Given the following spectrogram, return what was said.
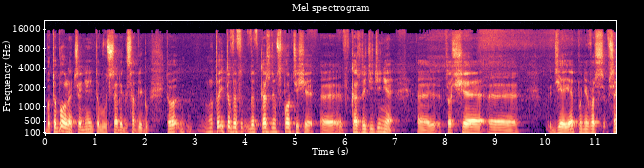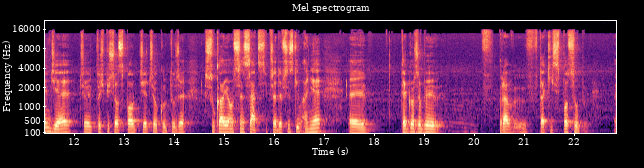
Bo to było leczenie i to był szereg zabiegów. To, no to i to we, we w każdym sporcie się, e, w każdej dziedzinie e, to się e, dzieje, ponieważ wszędzie, czy ktoś pisze o sporcie, czy o kulturze, szukają sensacji przede wszystkim, a nie e, tego, żeby w, w taki sposób e,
